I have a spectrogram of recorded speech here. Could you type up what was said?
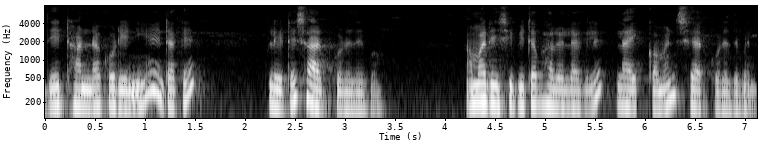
দিয়ে ঠান্ডা করে নিয়ে এটাকে প্লেটে সার্ভ করে দেব। আমার রেসিপিটা ভালো লাগলে লাইক, কমেন্ট, শেয়ার করে দেবেন।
